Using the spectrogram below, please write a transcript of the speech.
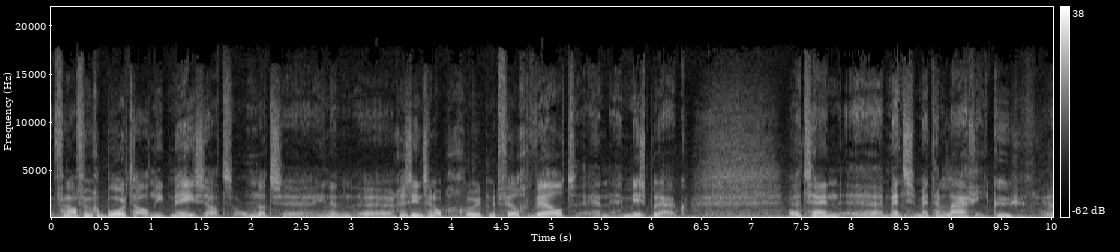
vanaf hun geboorte al niet meezat. Omdat ze in een eh, gezin zijn opgegroeid met veel geweld en, en misbruik. Het zijn eh, mensen met een lage IQ. Eh,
